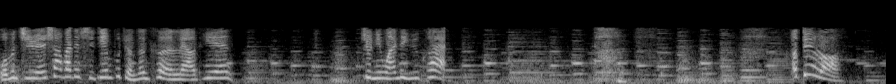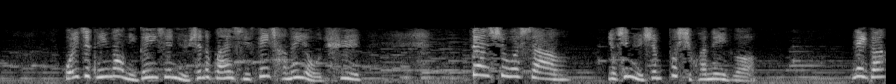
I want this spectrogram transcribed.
我们职员上班的时间不准跟客人聊天。祝您玩的愉快。啊，对了。我一直听到你跟一些女生的关系非常的有趣，但是我想有些女生不喜欢那个那个。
